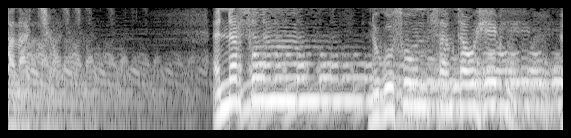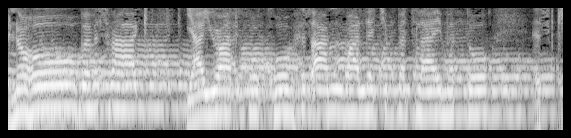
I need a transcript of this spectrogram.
አላቸው። እነርሱም ንጉሡን ሰምተው ሄዱ። እነሆ በምሥራቅ ያዩአት ኮከብ ሕፃኑ ባለችበት ላይ መጥቶ እስኪ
